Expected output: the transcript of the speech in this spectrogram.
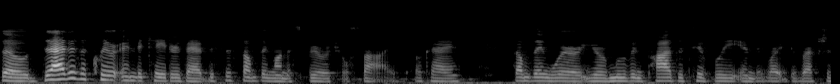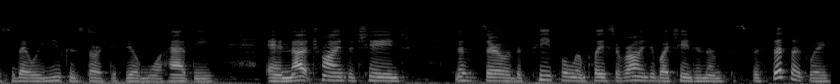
So that is a clear indicator that this is something on the spiritual side, okay? Something where you're moving positively in the right direction so that way you can start to feel more happy and not trying to change necessarily the people and place around you by changing them specifically,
